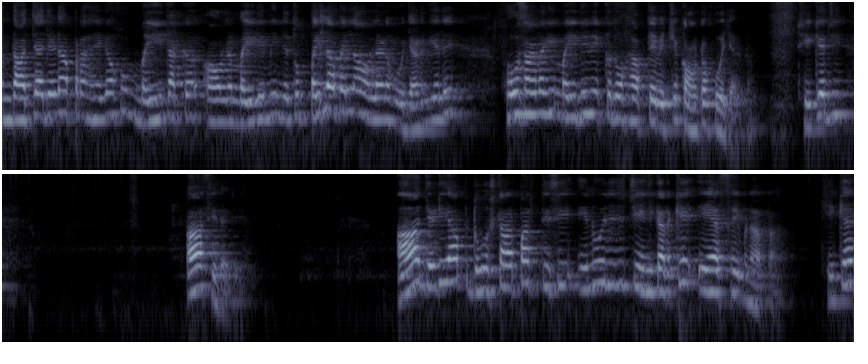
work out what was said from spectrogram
ਅੰਦਾਜ਼ਾ ਜਿਹੜਾ ਆਪਣਾ ਹੈਗਾ, ਉਹ ਮਈ ਤੱਕ ਆਨਲਾਈਨ ਮਈ ਦੇ ਮਹੀਨੇ ਤੋਂ ਪਹਿਲਾਂ ਪਹਿਲਾਂ ਆਨਲਾਈਨ ਹੋ ਜਾਣਗੇ ਇਹਦੇ। ਹੋ ਸਕਦਾ ਕਿ ਮਈ ਦੇ ਵੀ ਇੱਕ ਦੋ ਹਫ਼ਤੇ ਵਿੱਚ ਕਾਊਂਟ ਹੋ ਜਾਣ। ਠੀਕ ਹੈ ਜੀ? ਆ ਸੀ ਰਾਜੇ। ਆ ਜਿਹੜੀ ਆਪ ਦੋ ਸਟਾਰ ਭਰਤੀ ਸੀ, ਇਹਨੂੰ ਇਹਦੇ 'ਚ ਚੇਂਜ ਕਰਕੇ ਏਐਸਆਈ ਬਣਾਤਾ, ਠੀਕ ਹੈ?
